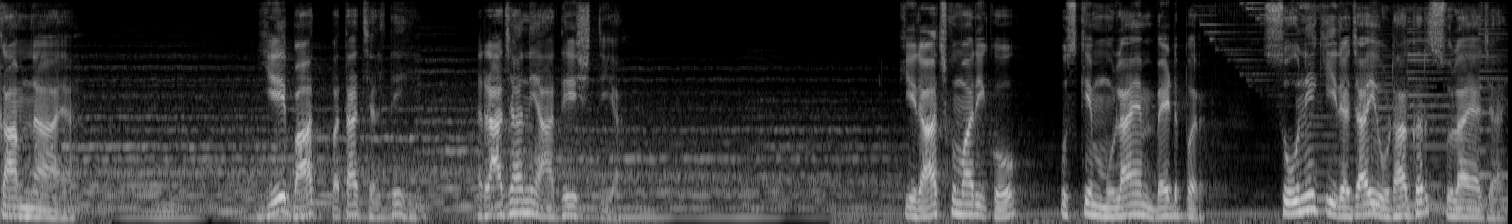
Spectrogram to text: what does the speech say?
काम ना आया। ये बात पता चलते ही राजा ने आदेश दिया कि राजकुमारी को उसके मुलायम बेड पर सोने की रजाई उड़ाकर सुलाया जाए,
